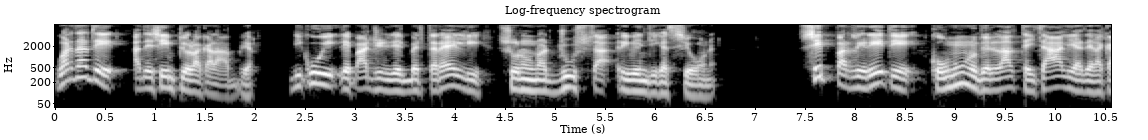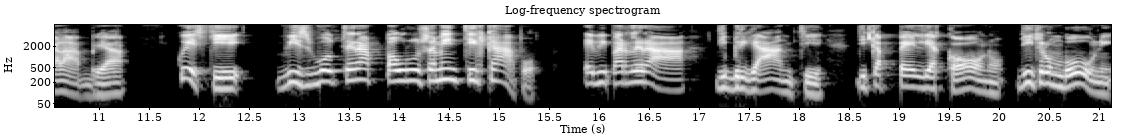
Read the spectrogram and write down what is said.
Guardate ad esempio la Calabria, di cui le pagine del Bertarelli sono una giusta rivendicazione. Se parlerete con uno dell'Alta Italia della Calabria, questi vi svolterà paurosamente il capo e vi parlerà di briganti, di cappelli a cono, di tromboni.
